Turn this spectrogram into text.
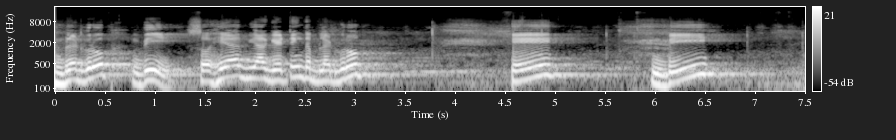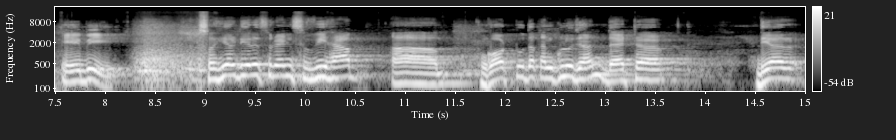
blood group B. So here we are getting the blood group A, B, AB. So here dear students we have uh, got to the conclusion that uh, there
